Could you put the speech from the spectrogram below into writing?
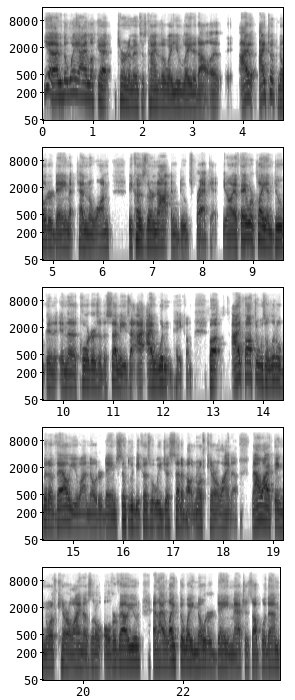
Yeah, I mean the way I look at tournaments is kind of the way you laid it out. Uh, I I took Notre Dame at ten to one because they're not in Duke's bracket. You know, if they were playing Duke in, in the quarters or the semis, I, I wouldn't take them. But I thought there was a little bit of value on Notre Dame simply because what we just said about North Carolina. Now I think North Carolina is a little overvalued, and I like the way Notre Dame matches up with them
